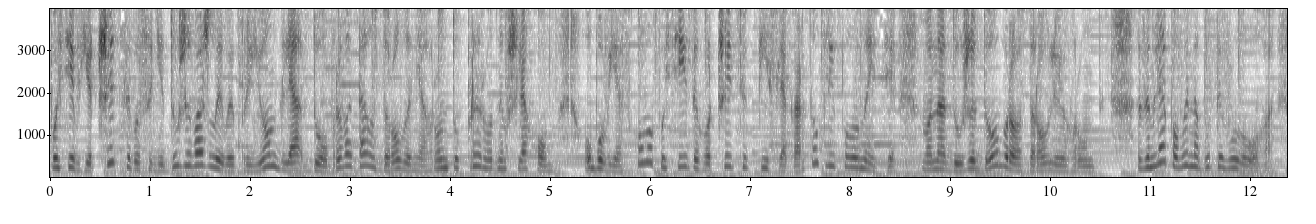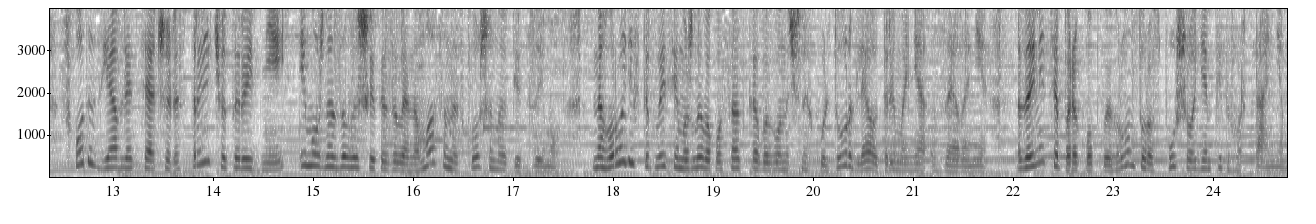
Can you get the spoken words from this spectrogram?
Посів гірчиці восені дуже важливий прийом для добрива та оздоровлення ґрунту природним шляхом. Обов'язково посійте горчицю після картоплі і полуниці. Вона дуже добре оздоровлює ґрунт. Земля повинна бути волога. Сходи з'являться через 3-4 дні і можна залишити зелену масу нескошеною під зиму. На городі в теплиці можлива посадка вигоночних культур для отримання зелені. Займіться перекопкою ґрунту, розпушуванням підгортанням.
